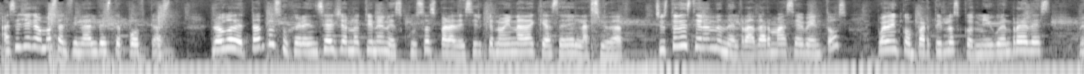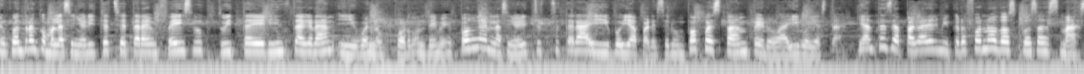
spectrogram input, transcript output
Así llegamos al final de este podcast. Luego de tantas sugerencias ya no tienen excusas para decir que no hay nada que hacer en la ciudad. Si ustedes tienen en el radar más eventos, pueden compartirlos conmigo en redes. Me encuentran como la señorita etcétera en Facebook, Twitter, Instagram y bueno, por donde me pongan la señorita etcétera ahí voy a aparecer un poco spam, pero ahí voy a estar. Y antes de apagar el micrófono, dos cosas más.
